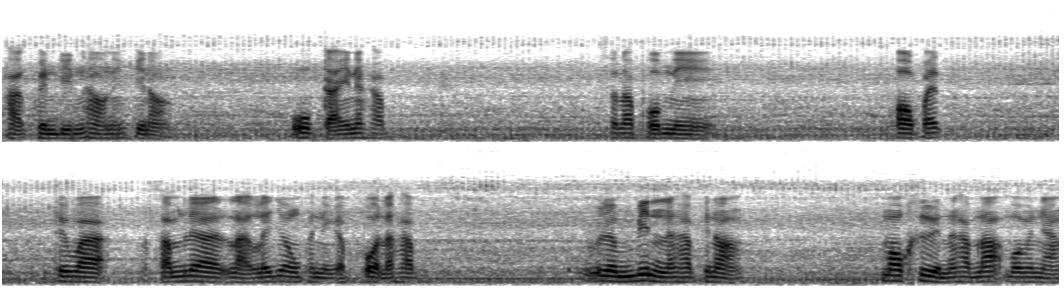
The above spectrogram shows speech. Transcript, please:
ภาคพื้นดินเฮานี่พี่น้องอูไกลนะครับ สำหรับผมนี่ ออกไป ถือว่าซ้ำเรือหลักเรือยงพันนี่กับโพดแล้วครับเริ่มบินแล้วครับ พี่น้อง เมาคืนนะครับ เนาะโบเป็นยัง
